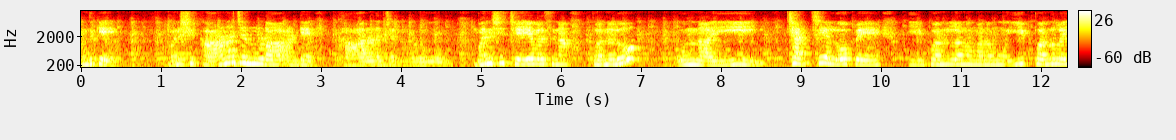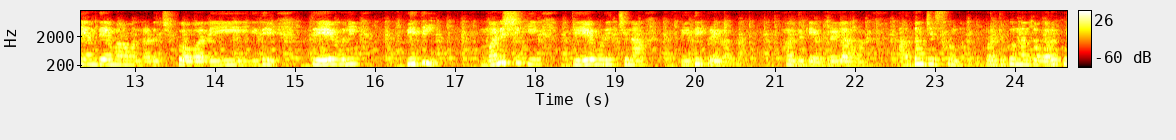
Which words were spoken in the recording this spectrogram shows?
అందుకే మనిషి కారణజన్ముడా అంటే కారణజన్ముడు. మనిషి చేయవలసిన పనులు ఉన్నాయి. చచ్చే లోపే ఈ పనులను మనము ఈ పనుల ఎందే మనం నడుచుకోవాలి. ఇది దేవుని విధి. మనిషికి దేవుడిచ్చిన విధి ప్రియులరా అందుకే ప్రియులరా అర్థం చేసుకుందాం. బ్రతుకున్నంత వరకు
